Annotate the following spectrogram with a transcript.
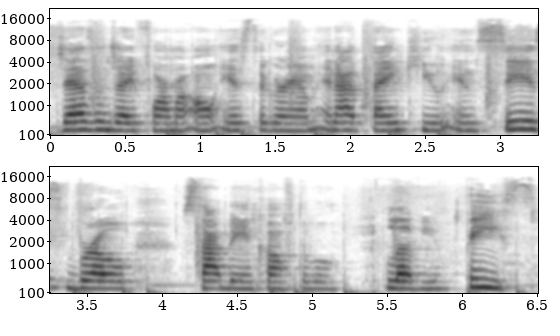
Jaslyn J. Farmer on Instagram. And I thank you. And sis, bro, stop being comfortable. Love you. Peace.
